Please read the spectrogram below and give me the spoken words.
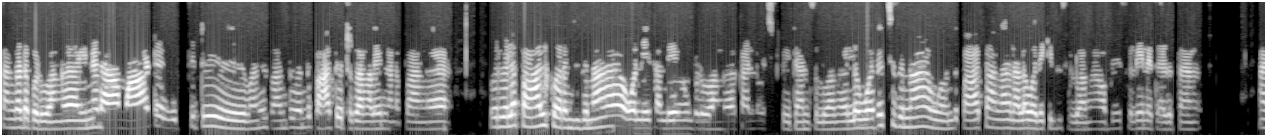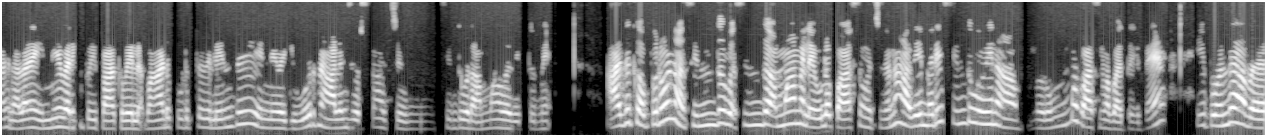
சங்கடப்படுவாங்க. என்னடா மாட்டை விற்றுட்டு வந்து வந்து வந்து பார்த்துட்டு இருக்காங்களேன்னு நினைப்பாங்க. ஒருவேளை பால் குறைஞ்சதுன்னா உடனே சந்தேகப்படுவாங்க. கண் வச்சுட்டு போயிட்டான்னு சொல்லுவாங்க. இல்லை உதச்சிதுன்னா அவங்க வந்து பார்த்தாங்க அதனால உதைக்கிட்டு சொல்லுவாங்க அப்படின்னு சொல்லி என்னை தடுத்தாங்க. அதனால இன்னைய வரைக்கும் போய் பார்க்கவே இல்லை. மாடு கொடுத்ததுலேருந்து இன்னை வரைக்கும் ஒரு நாலஞ்சு வருஷம் ஆச்சு சிந்துவோட அம்மாவை விட்டுமே அதுக்கப்புறம் நான் சிந்து சிந்து அம்மா மேலே எவ்வளோ பாசம் வச்சுருந்தேனோ அதே மாதிரி சிந்துவையும் நான் ரொம்ப பாசமாக பார்த்துக்கிட்டேன் இப்போ வந்து அவள்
